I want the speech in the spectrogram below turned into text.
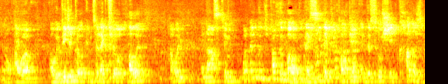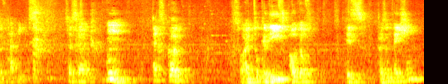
you know, our, our digital intellectual Howard, Howard, and asked him, what are you going to talk about? And I see that you're talking and associate colors with happiness. So I said, hmm, that's good. So I took a leaf out of his presentation.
